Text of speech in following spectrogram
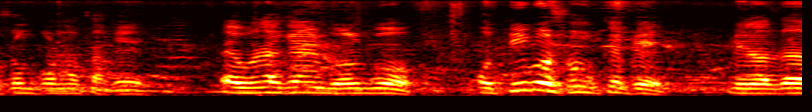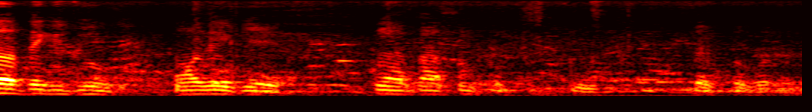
অসম্পন্ন থাকে তাই ওনাকে আমি বলব অতীব সংক্ষেপে মৃণালদা যাতে কিছু আমাদেরকে তার সম্পর্কে ব্যক্ত করেন।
